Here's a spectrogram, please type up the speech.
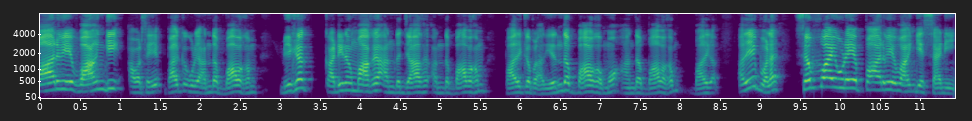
பார்வையை வாங்கி அவர் செய்ய பார்க்கக்கூடிய அந்த பாவகம் மிக கடினமாக அந்த ஜாத அந்த பாவகம் பாதிக்கப்படும். அது எந்த பாவகமோ அந்த பாவகம் பாதிக்க அதே போல செவ்வாயுடைய பார்வையை வாங்கிய சனி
